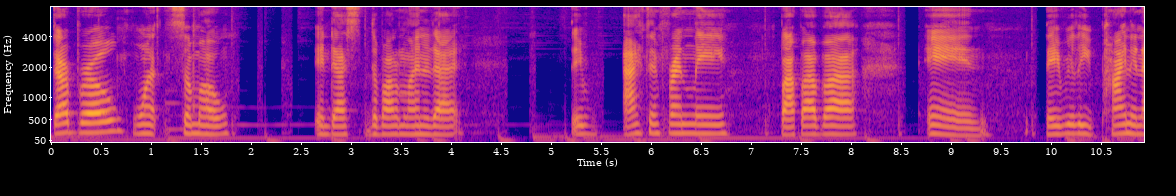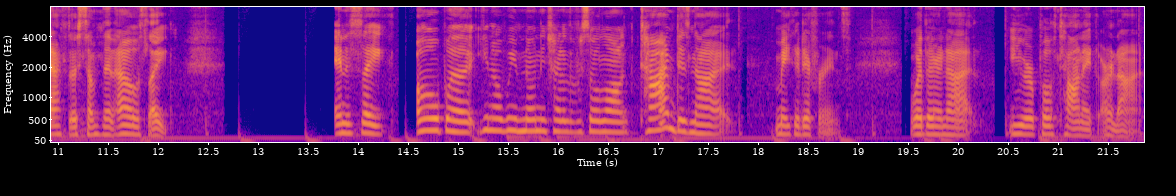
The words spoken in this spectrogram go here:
That bro wants some more. And that's the bottom line of that. They acting friendly, blah blah blah. And they really pining after something else. Like and it's like, oh, but you know, we've known each other for so long. Time does not make a difference whether or not you're platonic or not.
